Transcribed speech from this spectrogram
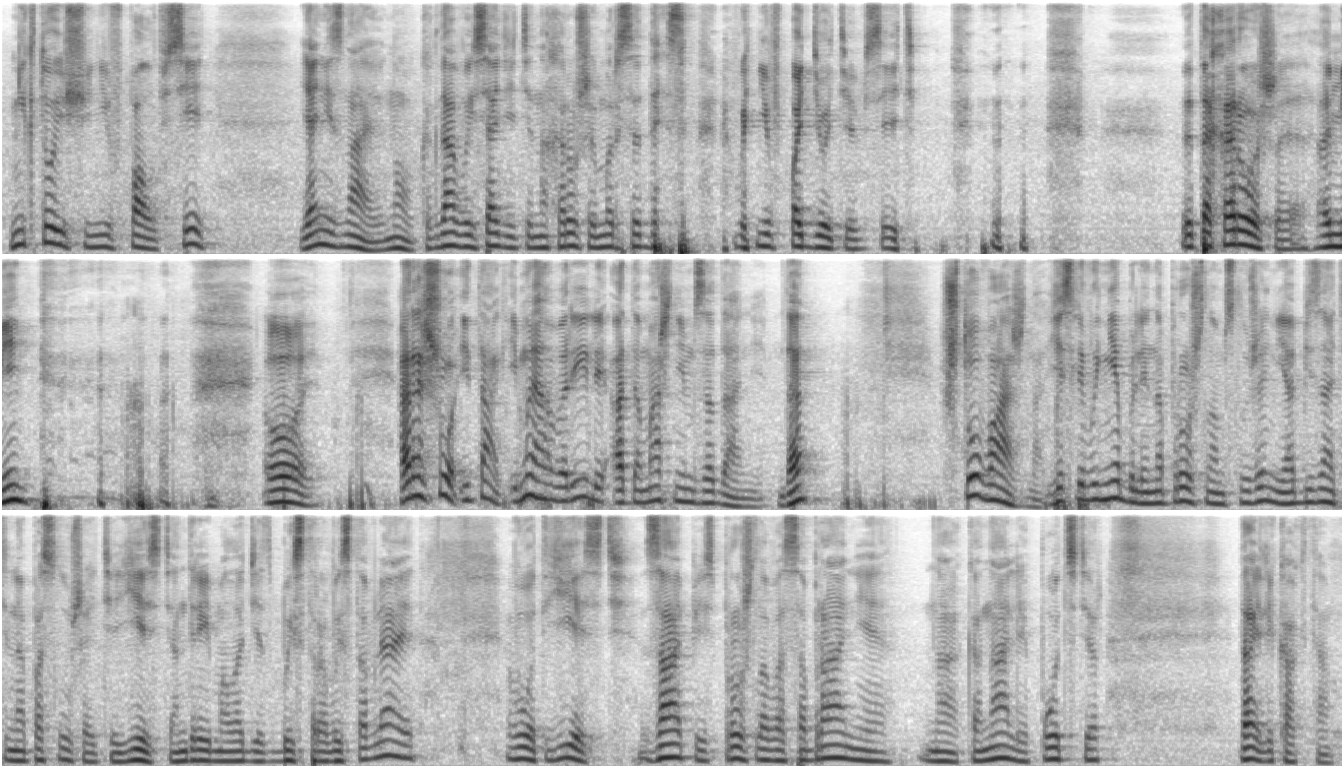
Никто еще не впал в сеть. Я не знаю, ну, когда вы сядете на хороший Мерседес, вы не впадете в сеть. Это хорошее. Аминь. Ой. Хорошо, итак, и мы говорили о домашнем задании, да? Что важно, если вы не были на прошлом служении, обязательно послушайте, есть, Андрей молодец, быстро выставляет, вот, есть запись прошлого собрания на канале Подстер, да, или как там,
